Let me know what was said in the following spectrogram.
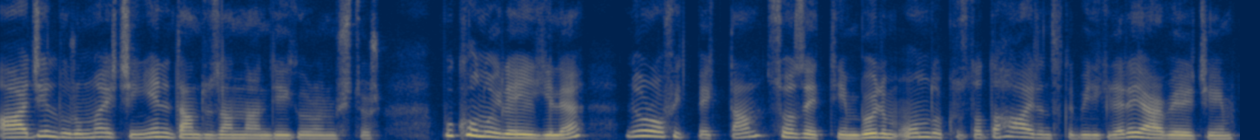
acil durumlar için yeniden düzenlendiği görülmüştür. Bu konuyla ilgili Neurofeedback'ten söz ettiğim bölüm 19'da daha ayrıntılı bilgilere yer vereceğim.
